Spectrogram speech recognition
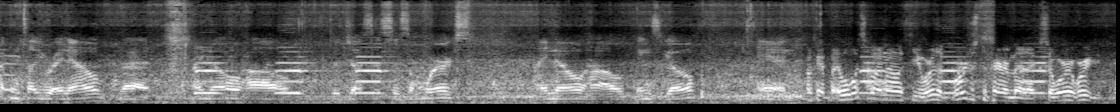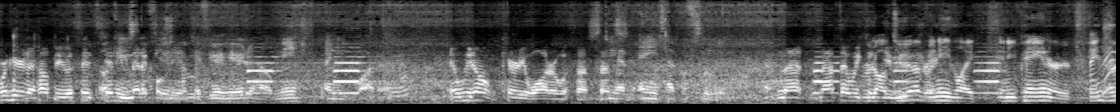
I can tell you right now that I know how the justice system works. I know how things go, and Okay, but what's going on with you? We're the, we're just the paramedics, so we're, we're, we're here to help you with it, okay, any so medical if, needs. if you're here to help me, I need water. And we don't carry water with us. Do you That's have any type of fluid? not not that we can Rudolph, give do you a have drink. any like any pain or I injury?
